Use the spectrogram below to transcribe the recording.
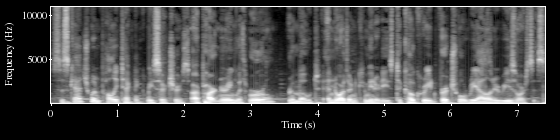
Saskatchewan Polytechnic researchers are partnering with rural, remote, and northern communities to co create virtual reality resources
